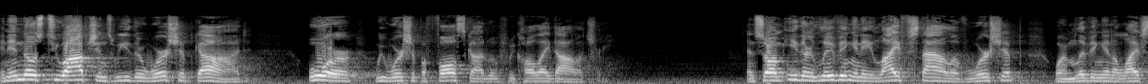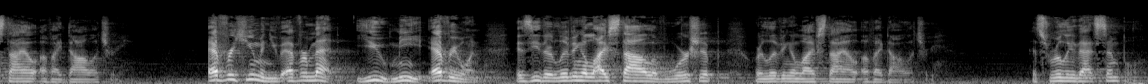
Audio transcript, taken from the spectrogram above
And in those two options, we either worship God or we worship a false God, which we call idolatry. And so I'm either living in a lifestyle of worship or I'm living in a lifestyle of idolatry. Every human you've ever met, you, me, everyone, is either living a lifestyle of worship or living a lifestyle of idolatry. It's really that simple.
